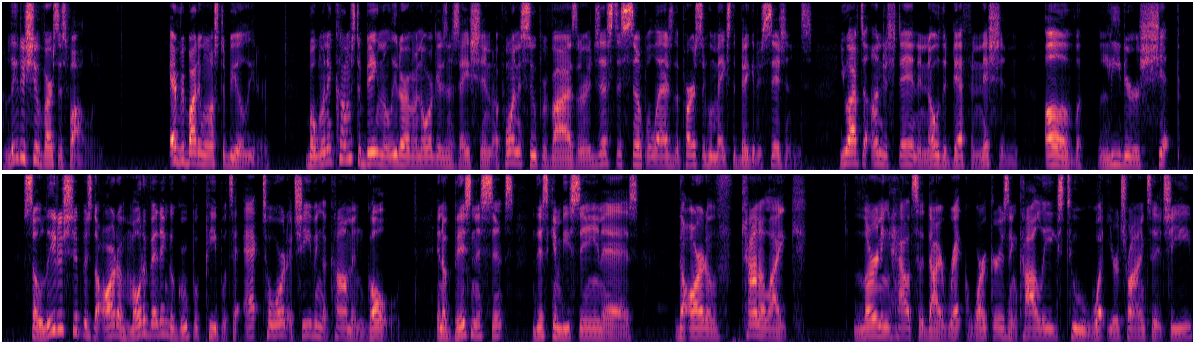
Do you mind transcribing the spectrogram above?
leadership versus following. Everybody wants to be a leader. But when it comes to being the leader of an organization, appointed supervisor, just as simple as the person who makes the bigger decisions, you have to understand and know the definition of leadership. So, leadership is the art of motivating a group of people to act toward achieving a common goal. In a business sense, this can be seen as the art of kind of like learning how to direct workers and colleagues to what you're trying to achieve.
